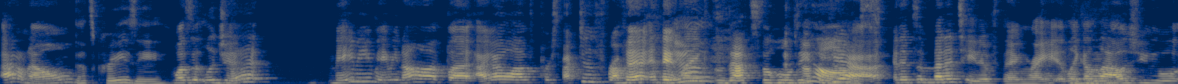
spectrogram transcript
I don't know, That's crazy. was it legit? Maybe, maybe not, but I got a lot of perspective from it, and it Yeah. like That's the whole deal. yeah, and it's a meditative thing, right? It like Mhm. allows you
